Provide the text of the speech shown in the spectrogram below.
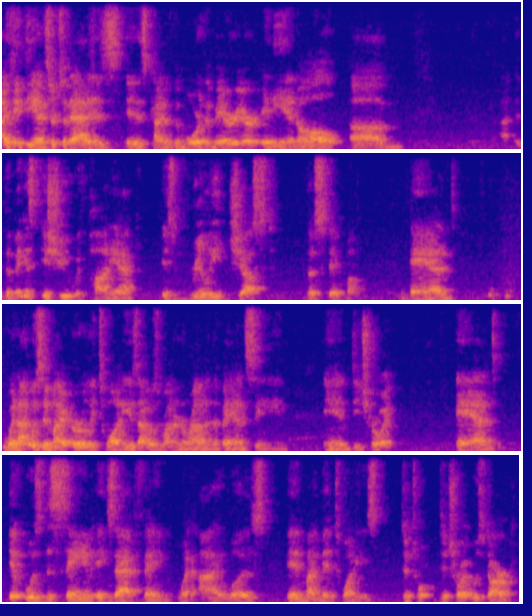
I think the answer to that is is kind of the more the merrier, any and all. Um, the biggest issue with Pontiac is really just the stigma. And when I was in my early 20s, I was running around in the band scene in Detroit. And it was the same exact thing. When I was in my mid 20s, Detroit was dark.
